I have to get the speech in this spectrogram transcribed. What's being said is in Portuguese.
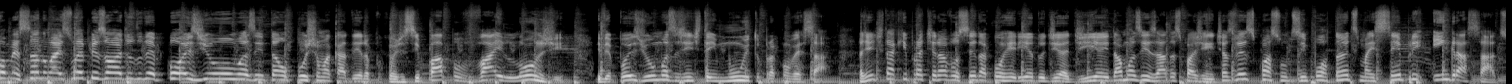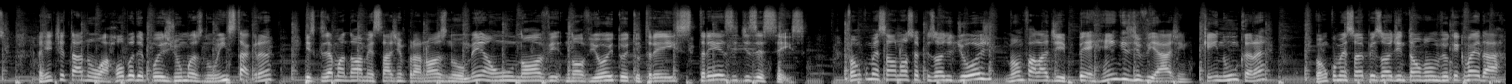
começando mais um episódio do Depois de Umas, então puxa uma cadeira porque hoje esse papo vai longe. E depois de umas a gente tem muito para conversar. A gente tá aqui para tirar você da correria do dia a dia e dar umas risadas com a gente, às vezes com assuntos importantes, mas sempre engraçados. A gente tá no arroba depois de umas no Instagram e se quiser mandar uma mensagem para nós no 61998831316. Vamos começar o nosso episódio de hoje. Vamos falar de perrengues de viagem. Quem nunca, né? Vamos começar o episódio então, vamos ver o que, que vai dar.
